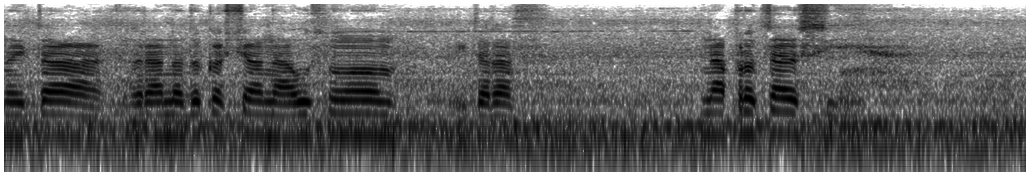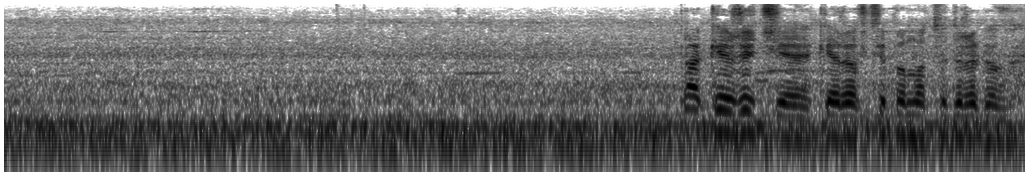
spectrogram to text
No i tak, rano do kościoła na ósmą i teraz na procesji Takie życie kierowcy pomocy drogowej.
